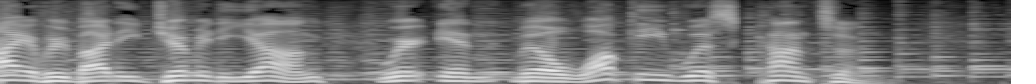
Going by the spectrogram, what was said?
Hi, everybody. Jimmy DeYoung. We're in Milwaukee, Wisconsin.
